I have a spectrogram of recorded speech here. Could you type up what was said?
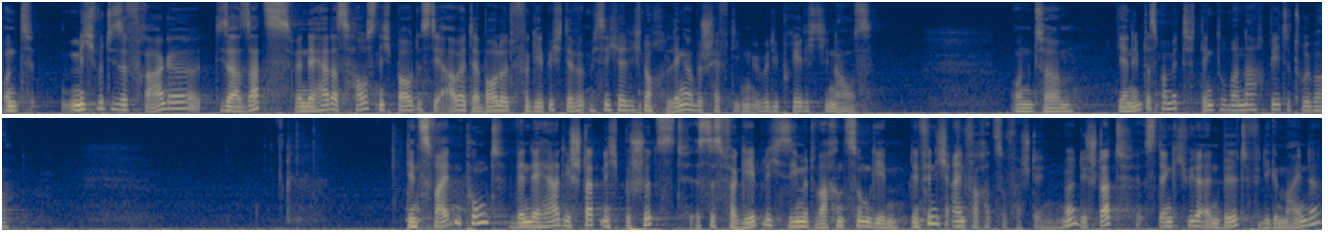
Und mich wird diese Frage, dieser Satz, wenn der Herr das Haus nicht baut, ist die Arbeit der Bauleute vergeblich, der wird mich sicherlich noch länger beschäftigen, über die Predigt hinaus. Und ähm, ja, nehmt das mal mit, denkt drüber nach, betet drüber. Den zweiten Punkt, wenn der Herr die Stadt nicht beschützt, ist es vergeblich, sie mit Wachen zu umgeben. Den finde ich einfacher zu verstehen. Ne? Die Stadt ist, denke ich, wieder ein Bild für die Gemeinde.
